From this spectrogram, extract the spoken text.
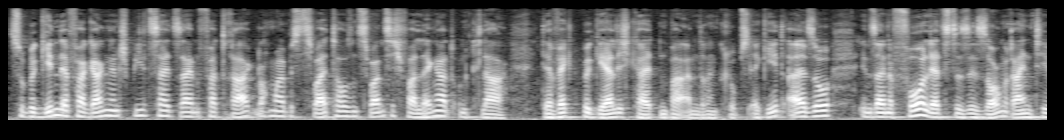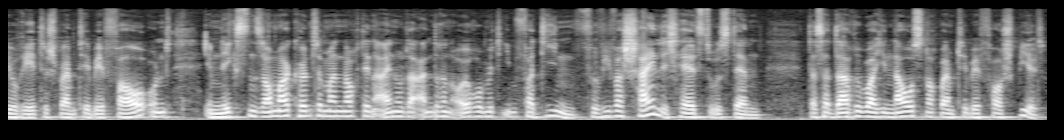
zu Beginn der vergangenen Spielzeit seinen Vertrag nochmal bis 2020 verlängert und klar, der weckt Begehrlichkeiten bei anderen Clubs. Er geht also in seine vorletzte Saison rein theoretisch beim TBV und im nächsten Sommer könnte man noch den ein oder anderen Euro mit ihm verdienen. Für wie wahrscheinlich hältst du es denn, dass er darüber hinaus noch beim TBV spielt?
